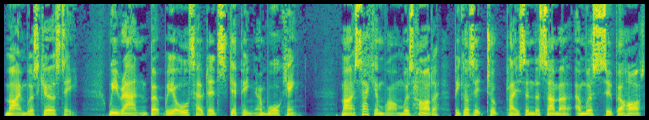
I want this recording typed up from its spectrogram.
Mine was Kirsty. We ran, but we also did skipping and walking. My second one was harder because it took place in the summer and was super hot,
